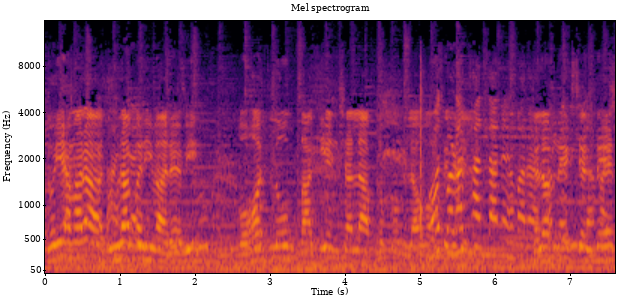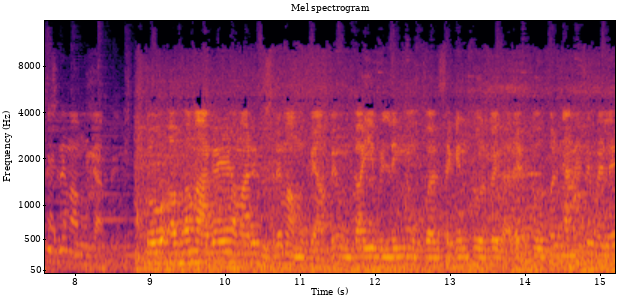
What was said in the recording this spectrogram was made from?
तो ये हमारा अधूरा परिवार है अभी। बहुत लोग बाकी है इंशाल्लाह आप लोग को मिला हुआ बहुत बड़ा खानदान है हमारा। चलो अब नेक्स्ट चलते हैं दूसरे मामू के यहाँ पे। तो अब हम आ गए हमारे दूसरे मामू के यहाँ पे। उनका ये बिल्डिंग में ऊपर सेकंड फ्लोर पे घर है। तो ऊपर जाने से पहले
